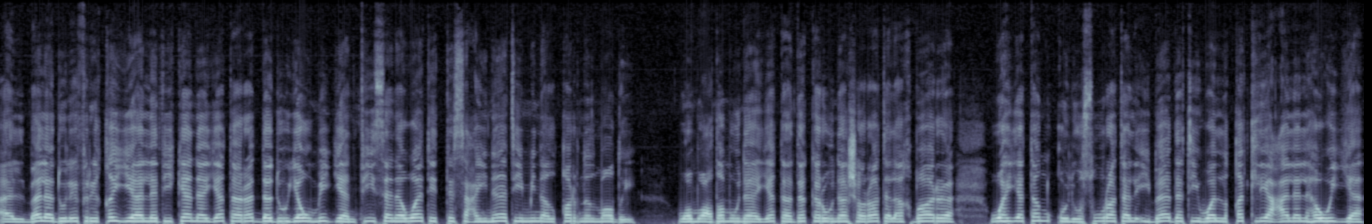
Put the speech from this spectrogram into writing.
البلد الإفريقي الذي كان يتردد يوميا في سنوات التسعينات من القرن الماضي. ومعظمنا يتذكر نشرات الأخبار وهي تنقل صورة الإبادة والقتل على الهوية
